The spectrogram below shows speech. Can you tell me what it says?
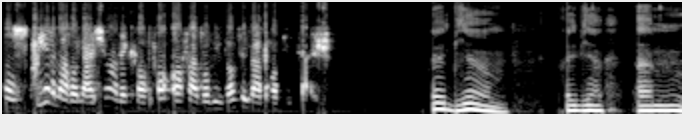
construire la relation avec l'enfant en favorisant ses apprentissages. Très bien, très bien. Euh,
